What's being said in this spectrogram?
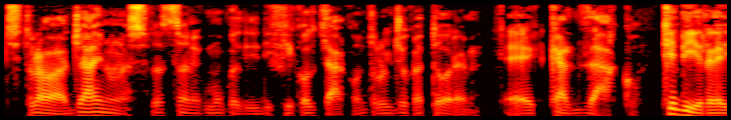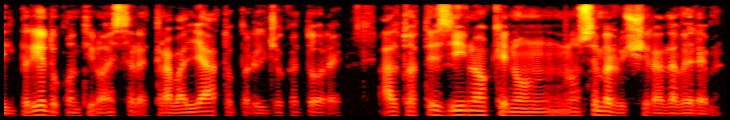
si trovava già in una situazione comunque di difficoltà contro il giocatore eh, kazako. Che dire, il periodo continua a essere travagliato per il giocatore altoatesino che non, non sembra riuscire ad avere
